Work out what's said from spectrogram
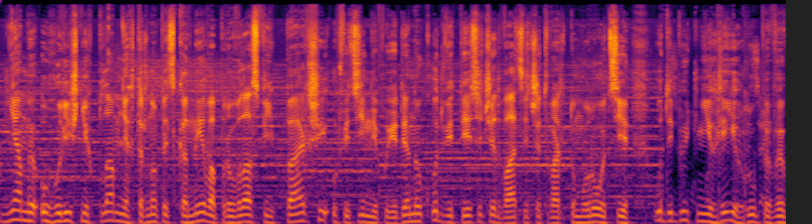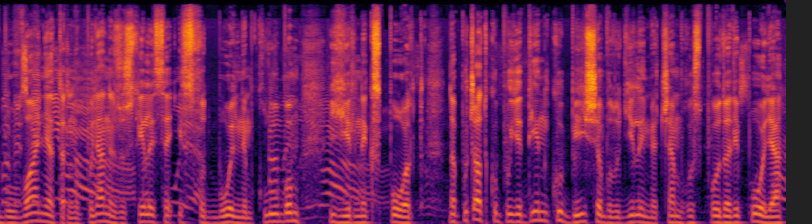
Днями у горішніх пламнях Тернопільська Нива провела свій перший офіційний поєдинок у 2024 році. У дебютній грі групи вибування тернополяни зустрілися із футбольним клубом Гірник Спорт. На початку поєдинку більше володіли м'ячем господарі поля,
